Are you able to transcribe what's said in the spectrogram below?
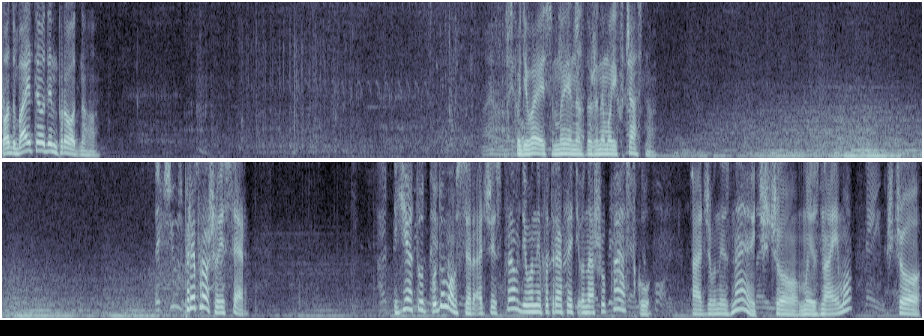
Подбайте один про одного. Сподіваюсь, ми наздоженемо їх вчасно. Перепрошую, сер. Я тут подумав, сер, а чи справді вони потраплять у нашу пастку? Адже вони знають, що ми знаємо, що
